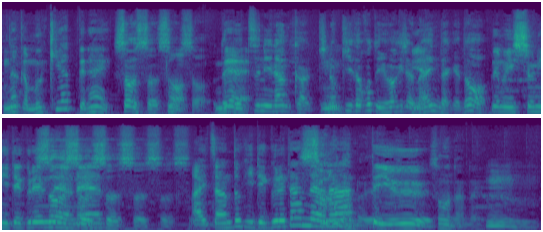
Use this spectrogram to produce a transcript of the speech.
なんか向き合ってない。そうそうそうそう。そう。でで別になんか気の利いたこと言うわけじゃないんだけど、でも一緒にいてくれんだよね。そうそうそうそうそう。あいつあの時いてくれたんだよなっていう。そうなのよ、うん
